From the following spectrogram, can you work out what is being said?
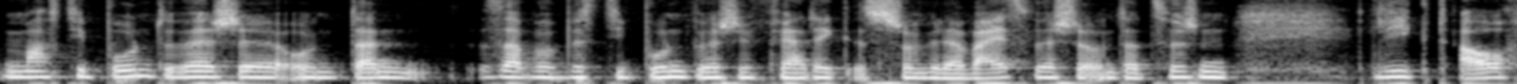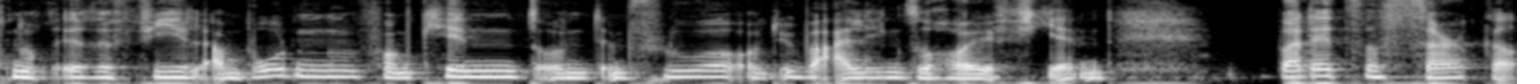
machst die Buntwäsche und dann ist aber bis die Buntwäsche fertig ist schon wieder Weißwäsche und dazwischen liegt auch noch irre viel am Boden vom Kind und im Flur und überall liegen so Häufchen but it's a circle.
